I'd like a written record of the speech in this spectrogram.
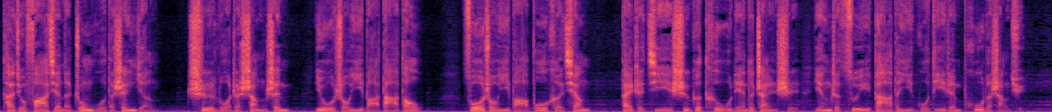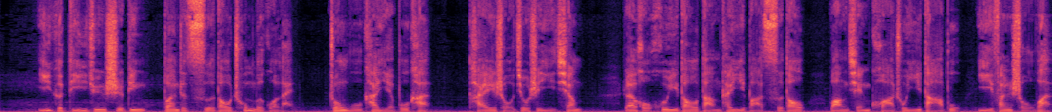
他就发现了中午的身影。赤裸着上身，右手一把大刀，左手一把驳壳枪，带着几十个特务连的战士，迎着最大的一股敌人扑了上去。一个敌军士兵端着刺刀冲了过来，中午看也不看，抬手就是一枪，然后挥刀挡开一把刺刀，往前跨出一大步，一翻手腕，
